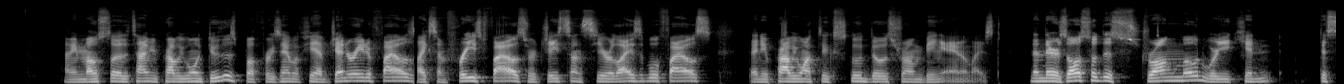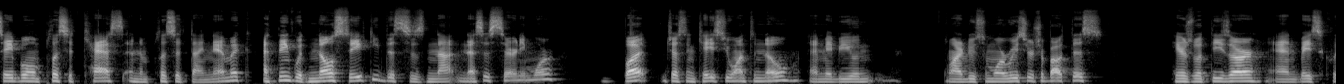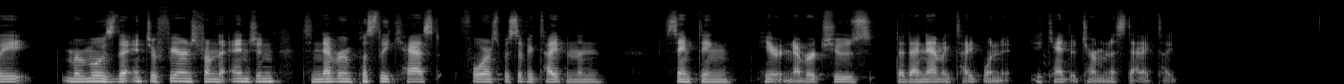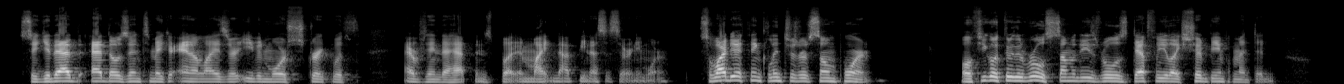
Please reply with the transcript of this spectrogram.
I mean, most of the time you probably won't do this, but for example, if you have generated files, like some freezed files or JSON serializable files, then you probably want to exclude those from being analyzed. Then there's also this strong mode where you can disable implicit cast and implicit dynamic. I think with null safety, this is not necessary anymore, but just in case you want to know, and maybe you want to do some more research about this, here's what these are. And basically removes the inference from the engine to never implicitly cast for a specific type. And then same thing here, never choose the dynamic type when you can't determine a static type. So you could add, add those in to make your analyzer even more strict with everything that happens, but it might not be necessary anymore. So why do I think linters are so important? Well, if you go through the rules, some of these rules definitely like should be implemented.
